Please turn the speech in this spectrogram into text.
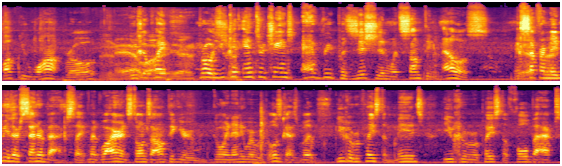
fuck you want, bro. Yeah, you can well, play, yeah, bro. You true. can interchange every position with something else, except for maybe their center backs like Maguire and Stones. I don't think you're going anywhere with those guys, but you could replace the mids. You could replace the fullbacks.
